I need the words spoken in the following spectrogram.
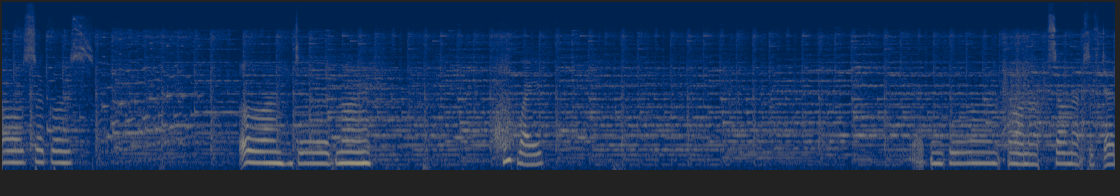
Oh, so close. Oh, I'm dead. No. Heat wave. Oh no, Salamence is dead.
